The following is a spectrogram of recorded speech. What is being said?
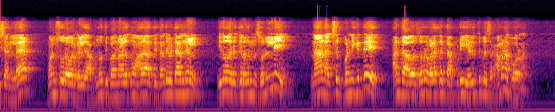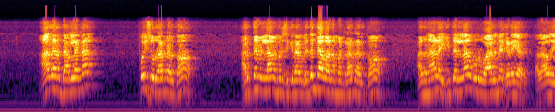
கமிஷன்ல மன்சூர் அவர்கள் நூத்தி பதினாலுக்கும் ஆதாரத்தை தந்து விட்டார்கள் இதோ இருக்கிறதுன்னு சொல்லி நான் அக்செப்ட் பண்ணிக்கிட்டு அந்த அவர் சொல்ற விளக்கத்தை அப்படியே எழுத்து பேசாம நான் போடுறேன் ஆதாரம் தரலன்னா பொய் சொல்றாருன்னு அர்த்தம். அர்த்தம் இல்லாம விமர்சிக்கிறார் விதண்டாவாதம் பண்றாருன்னு அர்த்தம். அதனால இதெல்லாம் ஒரு வாதமே கிடையாது. அதாவது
